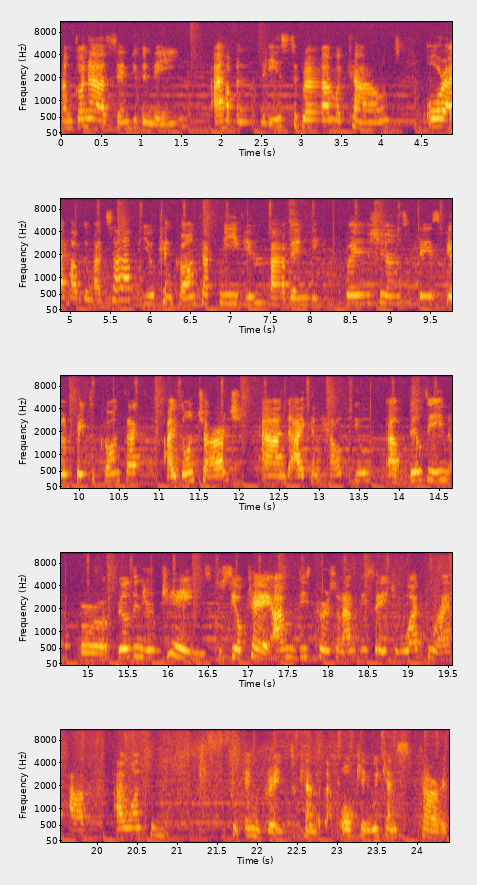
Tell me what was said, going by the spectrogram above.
I'm gonna send you the name. I have an Instagram account or I have the WhatsApp. You can contact me if you have any questions. Please feel free to contact. I don't charge and I can help you uh, building or building your case to see, okay, I'm this person, I'm this age, what do I have? I want to to immigrate to Canada. Okay, we can start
